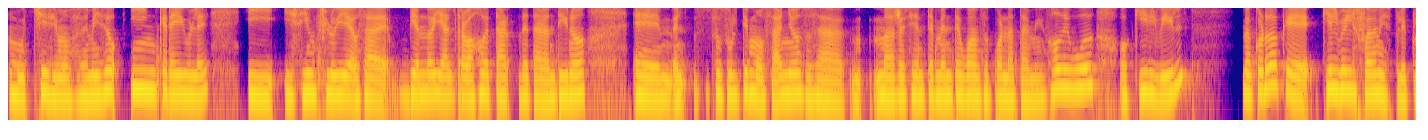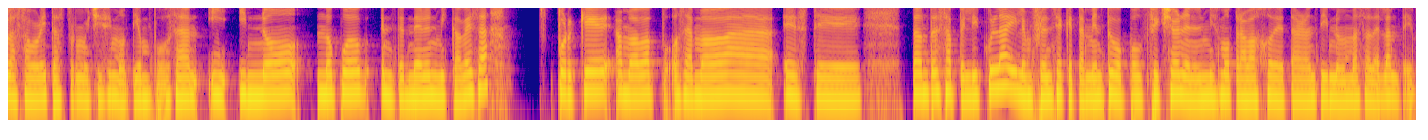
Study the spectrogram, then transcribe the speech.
muchísimo, se me hizo increíble y, y sí influye, o sea, viendo ya el trabajo de, Tarantino em, en sus últimos años, o sea, más recientemente Once Upon a Time in Hollywood o Kill Bill. Me acuerdo que Kill Bill fue de mis películas favoritas por muchísimo tiempo, o sea, y, y no, no puedo entender en mi cabeza por qué amaba, o sea, amaba este tanto esa película y la influencia que también tuvo Pulp Fiction en el mismo trabajo de Tarantino más adelante.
